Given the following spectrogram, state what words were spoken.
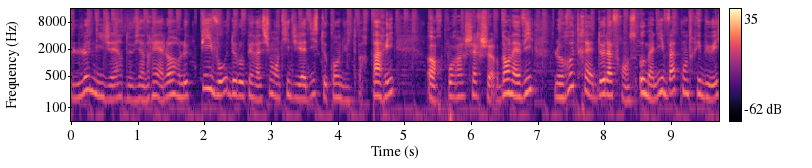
le Niger deviendrait alors le pivot de l'opération anti-djihadiste conduite par Paris. Or, pour un chercheur dans la vie, le retrait de la France au Mali va contribuer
